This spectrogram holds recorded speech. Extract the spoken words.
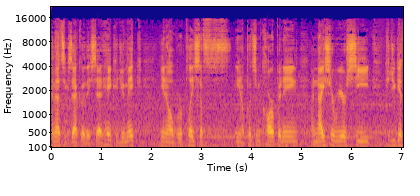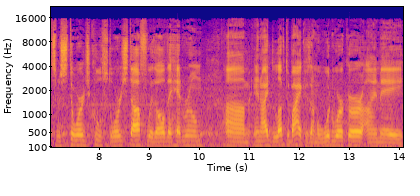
and that's exactly what they said. Hey, could you make, you know, replace the f- you know, put some carpeting, a nicer rear seat. Could you get some storage, cool storage stuff with all the headroom? Um, and I'd love to buy it because I'm a woodworker. I'm a,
